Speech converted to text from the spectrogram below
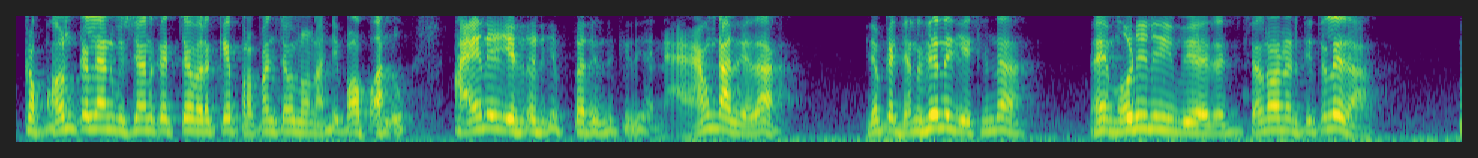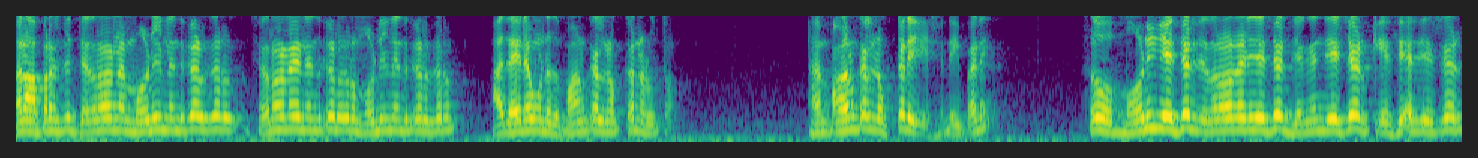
ఒక్క పవన్ కళ్యాణ్ విషయానికి వచ్చే వరకే ప్రపంచంలో అన్ని పాపాలు ఆయనే చేసినట్టు చెప్తారు. ఎందుకు ఇది న్యాయం కాదు కదా? ఇది ఒక జనసేన చేసిందా? ఏ మోడీని చంద్రబాబు నాయుడు తిట్టలేదా? మరి ఆ ప్రశ్న చంద్రబాబు నాయుడు మోడీని ఎందుకు అడగరు? చంద్రబాబు నాయుడు ఎందుకు అడగరు? మోడీని ఎందుకు అడగరు? అదైనా ఉండదు. పవన్ కళ్యాణ్ ఒక్కని అడుగుతాం. ఆయన పవన్ కళ్యాణ్ ఒక్కడే చేశాడు ఈ పని. సో మోడీ చేశాడు చంద్రబాబు నాయుడు చేశాడు జగన్ చేశాడు కేసీఆర్ చేశాడు.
